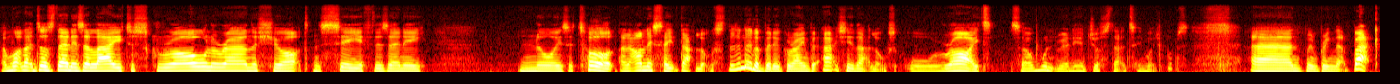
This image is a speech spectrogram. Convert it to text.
And what that does then is allow you to scroll around the shot and see if there's any noise at all. And honestly that looks there's a little bit of grain but actually that looks all right. So I wouldn't really adjust that too much. Whoops. and we bring that back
